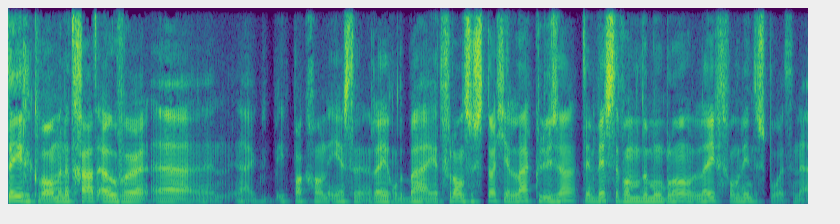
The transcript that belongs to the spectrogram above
tegenkwam. En het gaat over, uh, nou, ik, ik, pak gewoon de eerste regel erbij. Het Franse stadje La Clusaz ten westen van de Mont Blanc leeft van de wintersport. Nou,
